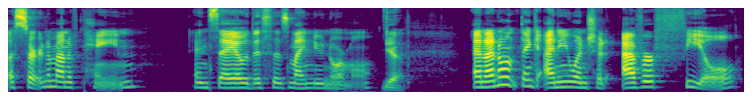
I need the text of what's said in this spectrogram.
a certain amount of pain and say, "Oh, this is my new normal." Yeah. And I don't think anyone should ever feel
